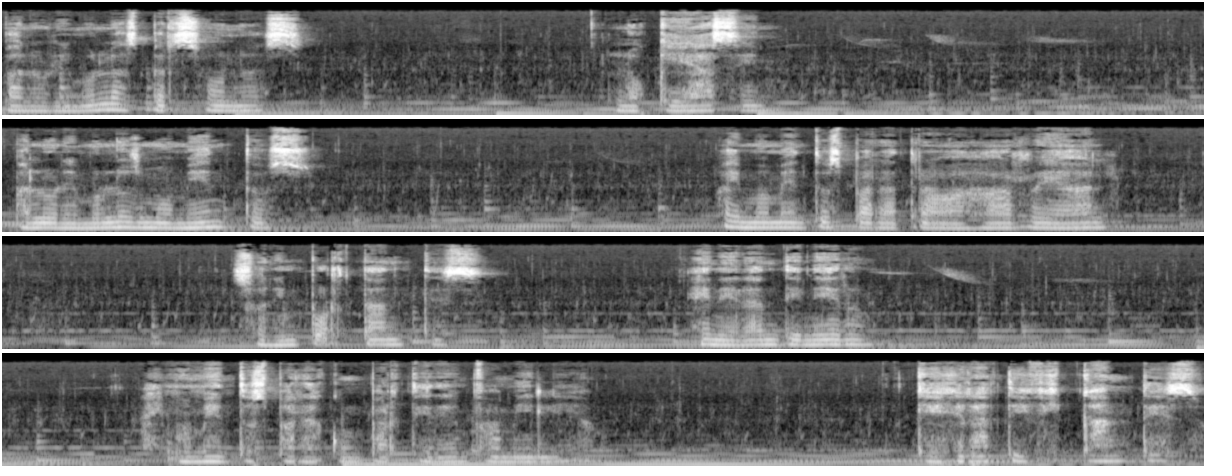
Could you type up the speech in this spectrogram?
valoremos las personas, lo que hacen, valoremos los momentos. Hay momentos para trabajar real, son importantes, generan dinero. Hay momentos para compartir en familia. Qué gratificante eso.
